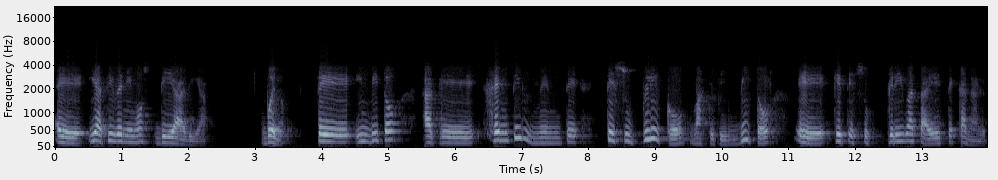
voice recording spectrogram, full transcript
Eh, y así venimos día a día. Bueno, te invito a que gentilmente te suplico, más que te invito, eh, que te suscribas a este canal,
